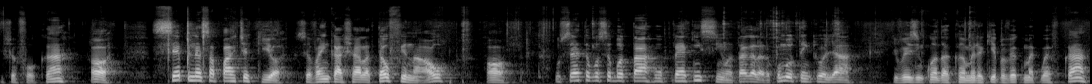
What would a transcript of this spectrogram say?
Deixa eu focar. Ó, sempre nessa parte aqui, ó. Você vai encaixar ela até o final. Ó, o certo é você botar o pé aqui em cima, tá, galera? Como eu tenho que olhar de vez em quando a câmera aqui para ver como é que vai ficar,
